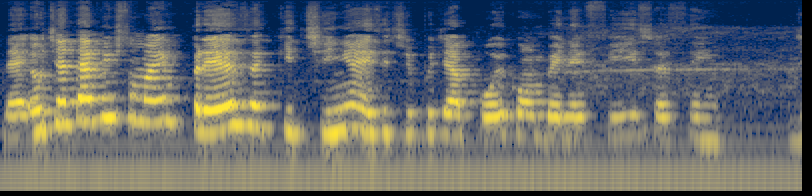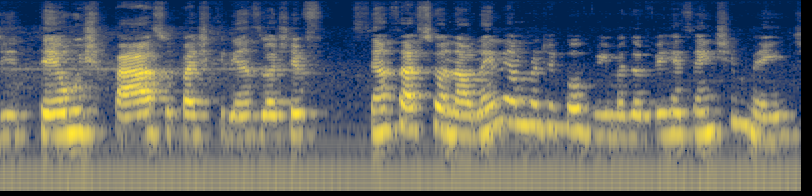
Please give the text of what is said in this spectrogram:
né? Eu tinha até visto uma empresa que tinha esse tipo de apoio como benefício, assim, de ter um espaço para as crianças. Eu achei sensacional. Nem lembro onde eu vi, mas eu vi recentemente.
